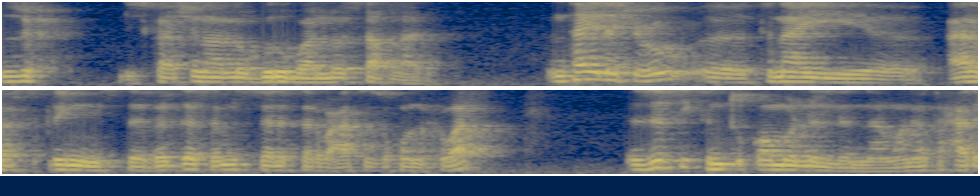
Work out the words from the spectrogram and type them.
ብዙሕ ዲስካሽን ኣሎ ግሩብ ኣሎ ዝተፈላለዩ እንታይ ኢለ ሽዑ እቲ ናይ ዓረብ ስፕሪንግ ምስ ተበገሰ ምስ ሰለስተ ኣርባዕተ ዝኾኑ ኣሕዋት እዚ ሲ ክንጥቀመሉ ኣለና ምክንያቱ ሓደ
